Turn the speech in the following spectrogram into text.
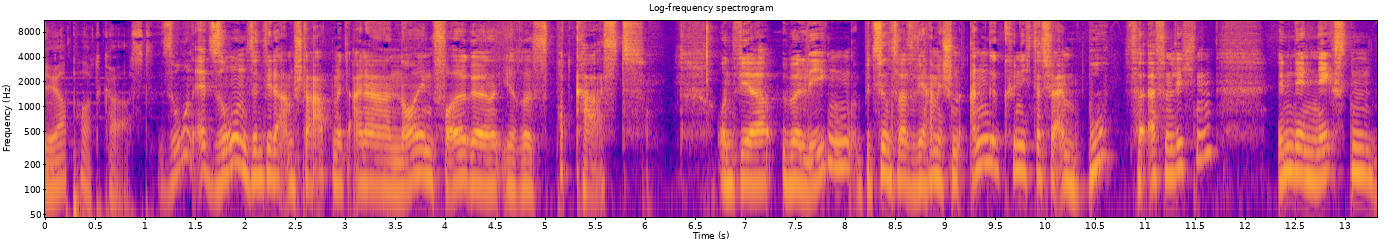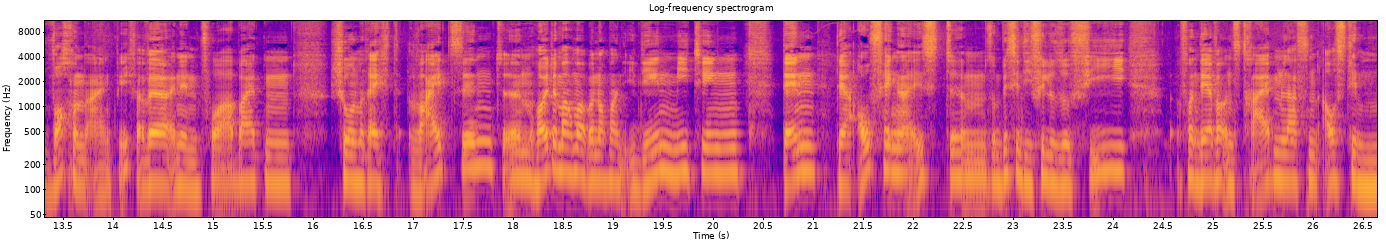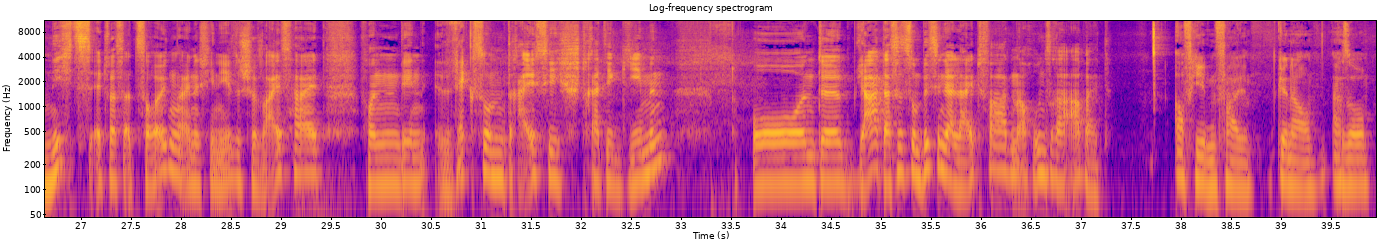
Der Podcast. Sohn et Sohn sind wieder am Start mit einer neuen Folge ihres Podcasts. Und wir überlegen, beziehungsweise wir haben ja schon angekündigt, dass wir ein Buch veröffentlichen in den nächsten Wochen eigentlich, weil wir in den Vorarbeiten schon recht weit sind. Ähm, heute machen wir aber nochmal ein Ideenmeeting, denn der Aufhänger ist ähm, so ein bisschen die Philosophie, von der wir uns treiben lassen, aus dem Nichts etwas erzeugen, eine chinesische Weisheit von den 36 Strategien. Und äh, ja, das ist so ein bisschen der Leitfaden auch unserer Arbeit. Auf jeden Fall, genau. Also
